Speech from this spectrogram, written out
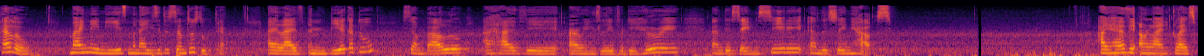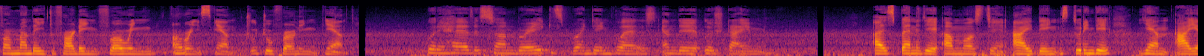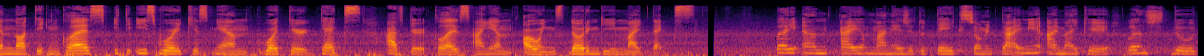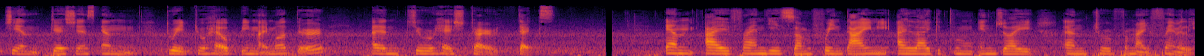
Hello, my name is Monaíse dos Santos Dutra. I live in Piacatu, São Paulo. I have always lived here and the same city and the same house. I have an online class from Monday to Friday from orange and 2 to 4 p.m. But I have some breaks during class and the lunchtime. I spend almost a day studying when I am not in class. It is work and water takes. After class, I am always during my texts. But um, I manage to take some time. I make lunch, do changes, and try to help my mother and to hashtag text. And I find it some free time I like to enjoy and to for my family.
